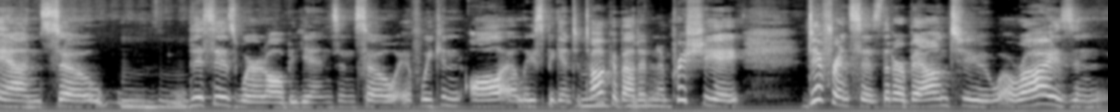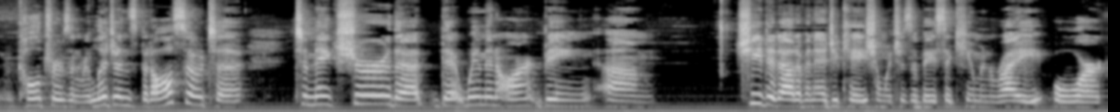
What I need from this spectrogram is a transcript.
and so mm-hmm. this is where it all begins. And so if we can all at least begin to talk mm-hmm. about it and mm-hmm. appreciate differences that are bound to arise in cultures and religions, but also to to make sure that that women aren't being um, cheated out of an education, which is a basic human right, or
